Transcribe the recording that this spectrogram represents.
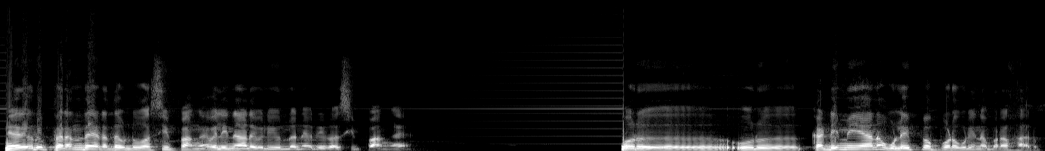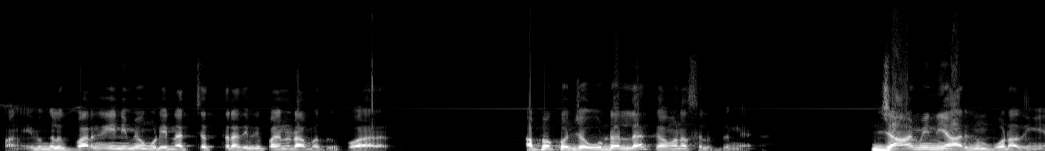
நிறைய பேர் பிறந்த இடத்த விட்டு வசிப்பாங்க வெளிநாடு வெளியூர்ல நிறைய பேர் வசிப்பாங்க. ஒரு ஒரு கடுமையான உழைப்பை போடக்கூடிய நபராக இருப்பாங்க. இவங்களுக்கு பாருங்க இனிமே உங்களுடைய நட்சத்திர அதிபதி பதினெட்டாம் இடத்துக்கு போறாரு. அப்ப கொஞ்சம் உடல்ல கவனம் செலுத்துங்க. ஜாமீன் யாருக்கும் போடாதீங்க.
